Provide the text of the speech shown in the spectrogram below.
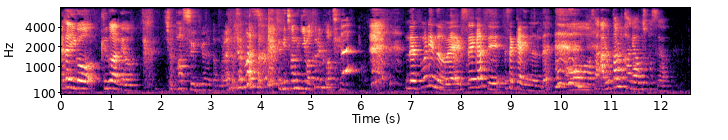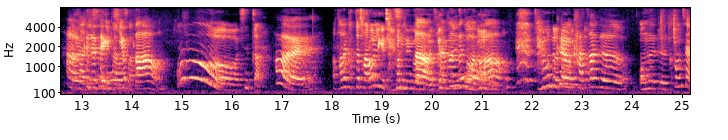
약간 이거 그거 같네요. 주파수 이거 약간 뭐라 해야 되지? 주파수? 여기 전기 막 흐를 것 같아. 내 뿌리는 왜 엑셀같이 색깔 있는데? 어, 살 알록달록하게 하고 싶었어요. 아, 근데 되게. 귀엽다. 오, 진짜. 헐. 아, 다들 각자 잘 어울리게 잘 만든 것 진짜 같아. 잘 만든 것 같아. 잘 만들었다. 그리고 가짜 그 어느 그 컨셉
